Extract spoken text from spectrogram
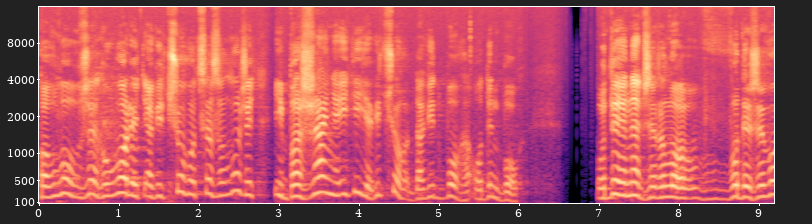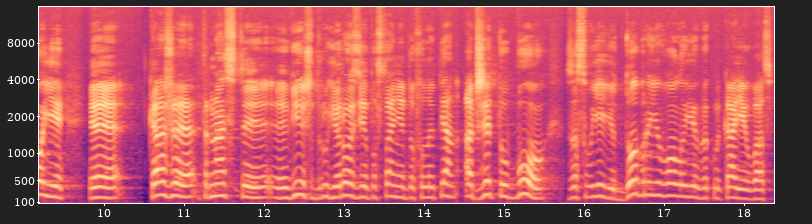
Павло вже говорить, а від чого це залежить і бажання, і дія. Від чого? Да від Бога, один Бог. Одне джерело води живої. Е, Каже 13 вірш, другий розділ послання до Филип'ян, адже то Бог за своєю доброю волею викликає у вас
